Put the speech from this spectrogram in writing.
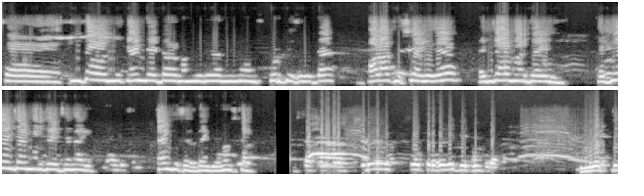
ಸೊ ಇಂಥ ಒಂದು ಕ್ಯಾಂಡಿಡೇಟ್ ನಮ್ಗೆ ಇದರಿಂದ ಒಂದು ಸ್ಫೂರ್ತಿ ಸಿಗುತ್ತೆ. ಬಹಳ ಖುಷಿಯಾಗಿದೆ. ಎಂಜಾಯ್ ಮಾಡ್ತಾ ಇದ್ದೀನಿ ಒಬ್ಬನೇ ಎಂಜಾಯ್ ಮಾಡ್ತಾ ಇದ್ದೀನಿ ಚೆನ್ನಾಗಿ. Thank you sir thank you ನಮಸ್ಕಾರ. ಇವತ್ತು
